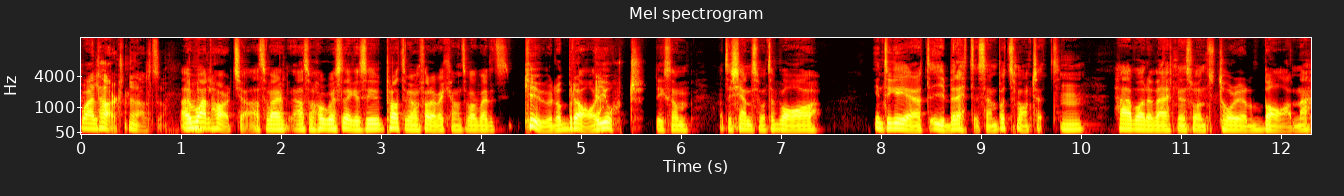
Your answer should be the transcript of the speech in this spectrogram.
Wild Heart nu alltså. Uh, Wild Hearts ja. Alltså, alltså Hogwarts Legacy pratade vi om förra veckan att det var väldigt kul och bra Ja. gjort. Liksom, att det kändes som att det var integrerat i berättelsen på ett smart sätt. Mm. Här var det verkligen så en tutorialbana.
